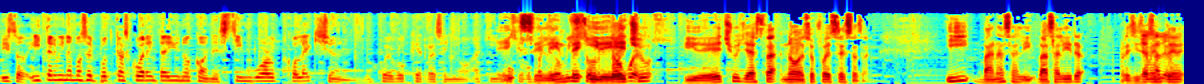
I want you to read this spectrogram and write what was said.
Listo, y terminamos el podcast 41 con Steam World Collection, un juego que reseñó aquí. Excelente y de hecho juegos. y de hecho ya está no eso fue César y van a salir va a salir precisamente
